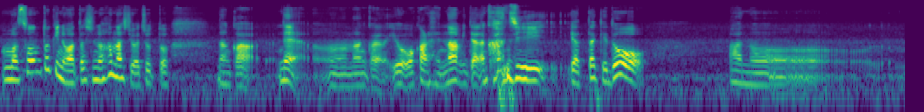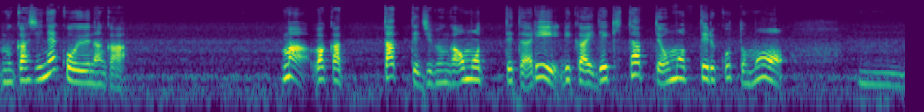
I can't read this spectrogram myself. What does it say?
まあ、その時の私の話はちょっとなんかね、うん、なんかよう分からへんなみたいな感じやったけどあのー、昔ねこういうなんかまあ分かったって自分が思ってたり理解できたって思ってることもうん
